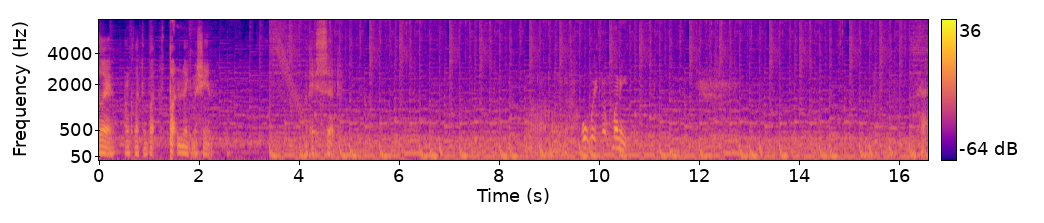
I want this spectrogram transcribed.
the way, I'm collecting but button making machine. Okay, sick. Oh wait, no money. Okay.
